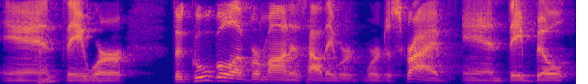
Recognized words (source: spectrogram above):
and okay. they were the Google of Vermont is how they were were described, and they built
